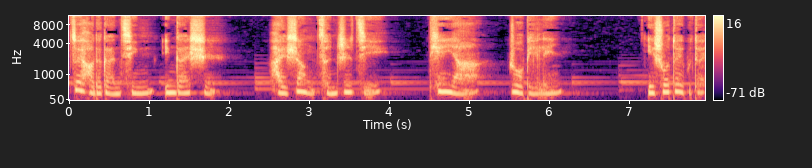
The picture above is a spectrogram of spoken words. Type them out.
最好的感情应该是海上存知己，天涯若比邻。你说对不对？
